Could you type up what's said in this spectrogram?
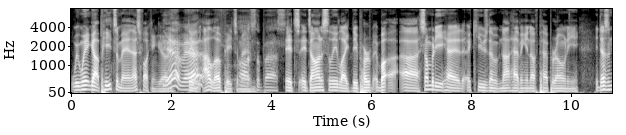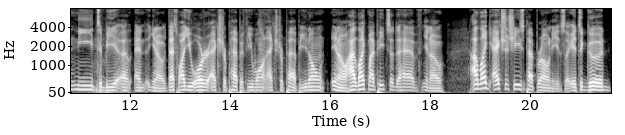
we went and got pizza, man. That's fucking good. Yeah, man. Dude, I love pizza, Oh, man. it's the best. It's it's honestly like the perfect. But uh, somebody had accused them of not having enough pepperoni. It doesn't need to be a, and you know that's why you order extra pep if you want extra pep. You don't, you know. I like my pizza to have, you know, I like extra cheese pepperoni. It's like it's a good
